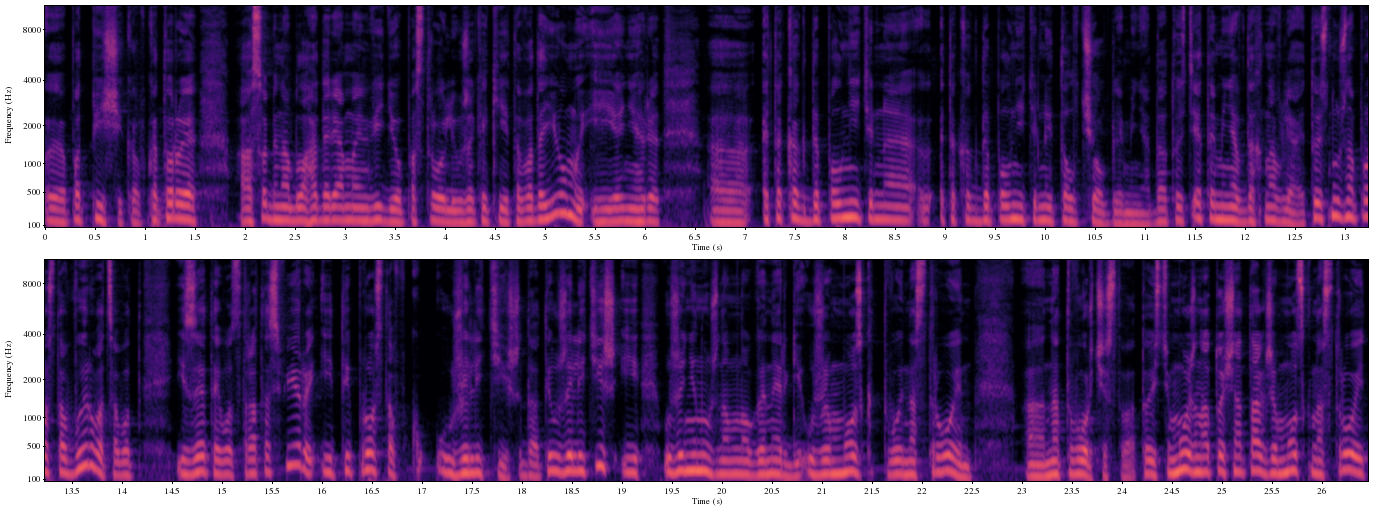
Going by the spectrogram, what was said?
э, подписчиков, которые, особенно благодаря моим видео, построили уже какие-то водоемы, и они говорят, это как дополнительное, э, это как дополнительный толчок для меня, да, то есть это меня вдохновляет. То есть нужно просто вырваться вот из этой вот стратосферы, и ты просто уже летишь, да, ты уже летишь, и уже не нужно много энергии, уже мозг твой настроен э, на творчество. То есть можно точно так же мозг настроить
